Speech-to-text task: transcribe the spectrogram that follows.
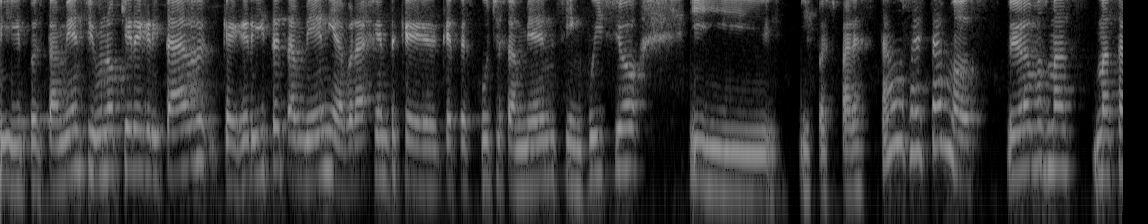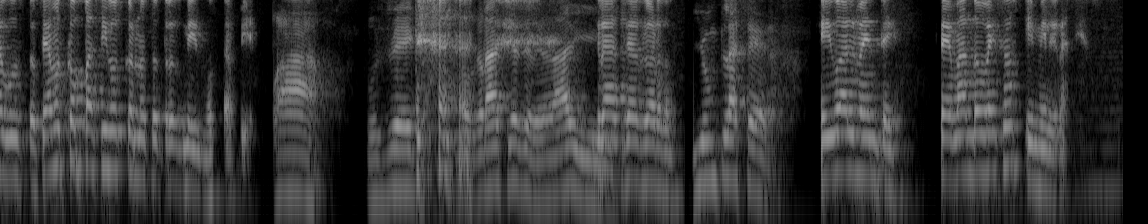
y pues también si uno quiere gritar, que grite también y habrá gente que, que te escuche también sin juicio. Y, y, pues para estamos, ahí estamos. Vivamos más, más a gusto. Seamos compasivos con nosotros mismos también. ¡Wow! Pues bien, gracias de verdad. Y, gracias, Gordo. Y un placer. Igualmente. Te mando besos y mil gracias.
